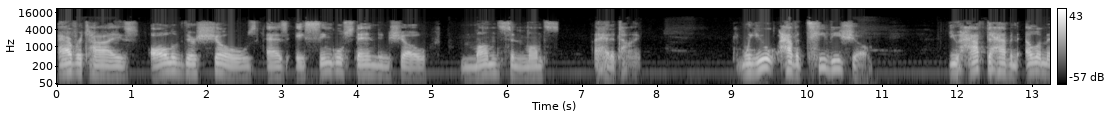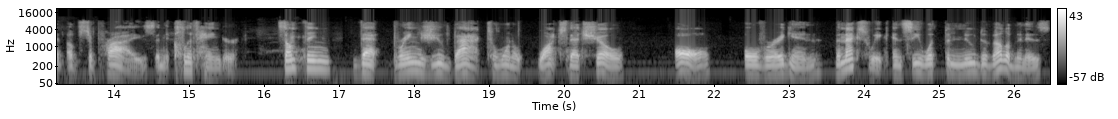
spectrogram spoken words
advertise all of their shows as a single standing show months and months ahead of time. When you have a TV show you have to have an element of surprise and cliffhanger, something that brings you back to want to watch that show all over again the next week and see what the new development is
